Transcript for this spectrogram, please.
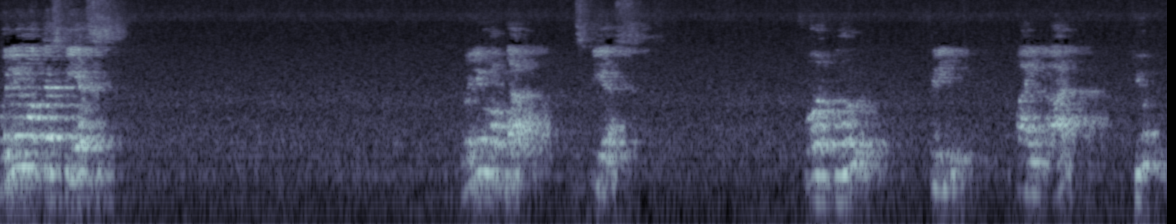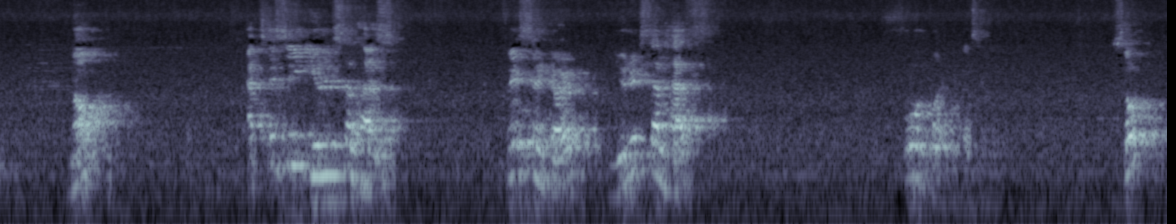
Volume of the spheres. Volume of the spheres. 4 upon 3 pi r cube. Now, FCC unit cell has face centered unit cell has four particles. So,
